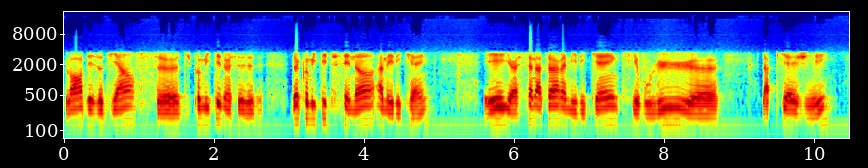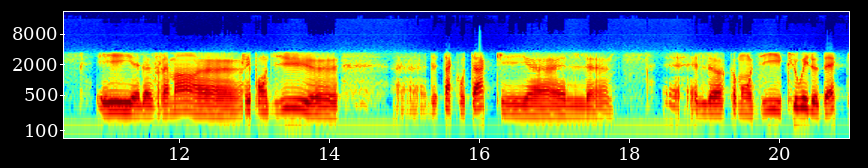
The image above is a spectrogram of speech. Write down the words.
lors des audiences du comité d'un comité du Sénat américain et il y a un sénateur américain qui a voulu euh, la piéger. Et elle a vraiment euh, répondu euh, de tac au tac. Et elle, elle a, comme on dit, cloué le bec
